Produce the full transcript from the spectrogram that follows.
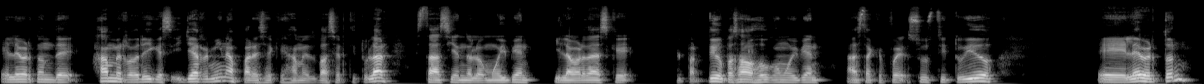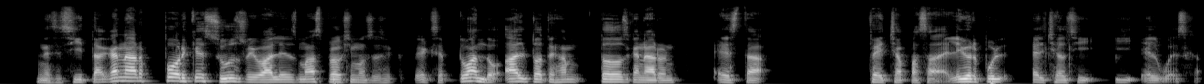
El Everton de James Rodríguez y Jerry. Parece que James va a ser titular. Está haciéndolo muy bien. Y la verdad es que el partido pasado jugó muy bien hasta que fue sustituido. El Everton necesita ganar porque sus rivales más próximos, exceptuando al Tottenham, todos ganaron esta fecha pasada. El Liverpool, el Chelsea y el West Ham.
